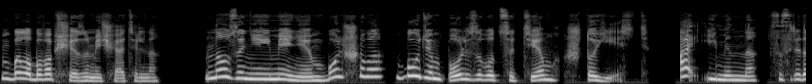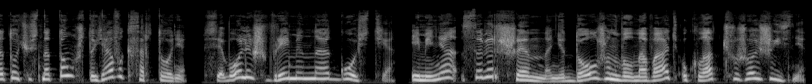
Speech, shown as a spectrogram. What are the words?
Было бы вообще замечательно. Но за неимением большего будем пользоваться тем, что есть. А именно, сосредоточусь на том, что я в Эксартоне всего лишь временная гостья, и меня совершенно не должен волновать уклад чужой жизни.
